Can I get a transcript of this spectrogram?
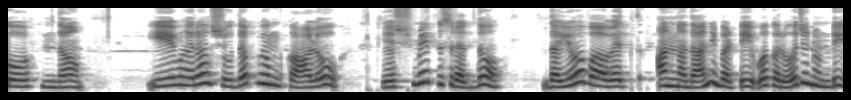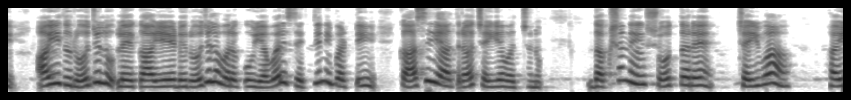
గోవింద ఏవర శుదభ్యం కాలో యష్మిత్ శ్రద్ధో దయోభావెత్ అన్న దాన్ని బట్టి ఒక రోజు నుండి ఐదు రోజులు లేక ఏడు రోజుల వరకు ఎవరి శక్తిని బట్టి కాశీయాత్ర చెయ్యవచ్చును దక్షిణేశోత్తరే చైవ హై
